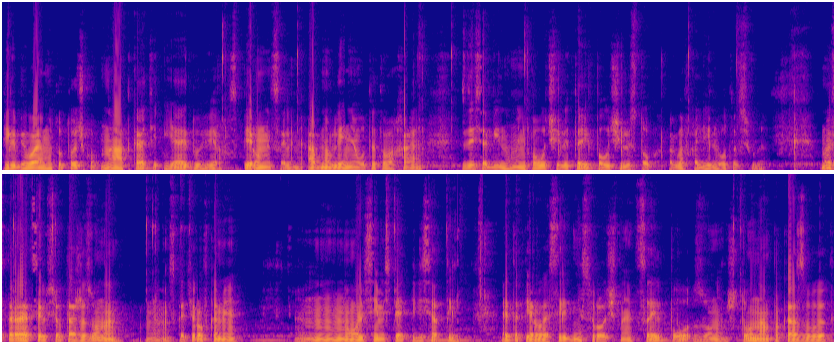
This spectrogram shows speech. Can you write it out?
перебиваем эту точку, на откате я иду вверх с первыми целями. Обновление вот этого хая. Здесь обидно, мы не получили тейк, получили стоп, когда входили вот отсюда. Ну и вторая цель, все та же зона э, с котировками 0.7553. Это первая среднесрочная цель по зонам. Что нам показывают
